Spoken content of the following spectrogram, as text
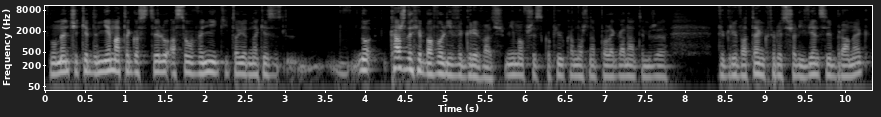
w momencie, kiedy nie ma tego stylu, a są wyniki, to jednak jest no, każdy chyba woli wygrywać. Mimo wszystko piłka nożna polega na tym, że wygrywa ten, który strzeli więcej bramek.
